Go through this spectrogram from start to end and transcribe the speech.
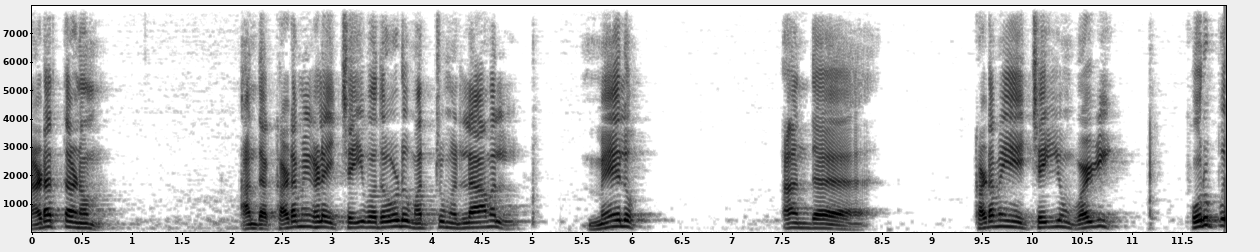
நடத்தணும்? அந்த கடமைகளை செய்வதோடு மற்றும் இல்லாமல் மேலும் அந்த கடமையை செய்யும் வழி பொறுப்பு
